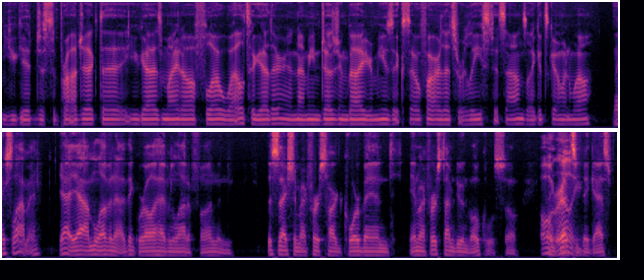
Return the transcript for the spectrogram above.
you get just a project that you guys might all flow well together. And I mean, judging by your music so far that's released, it sounds like it's going well. Thanks a lot, man. Yeah, yeah, I'm loving it. I think we're all having a lot of fun, and this is actually my first hardcore band and my first time doing vocals. So oh, think That's a really? big aspect.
